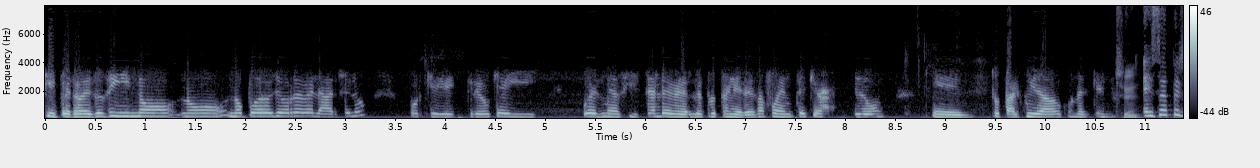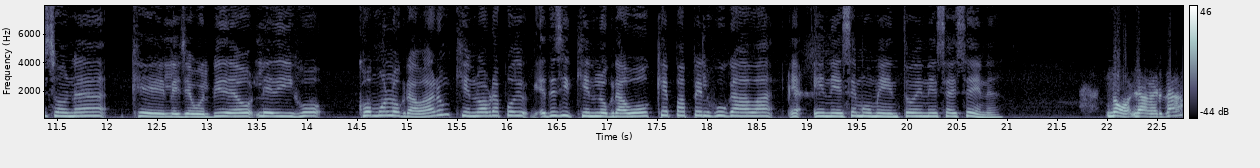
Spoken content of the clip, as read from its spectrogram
Sí, pero eso sí no no no puedo yo revelárselo porque creo que ahí pues me asiste el deber de proteger esa fuente que ha sido eh, total cuidado con el tema. Sí. Esa persona que le llevó el video le dijo cómo lo grabaron, quién lo habrá podido, es decir, quién lo grabó, qué papel jugaba eh, en ese momento, en esa escena. No, la verdad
